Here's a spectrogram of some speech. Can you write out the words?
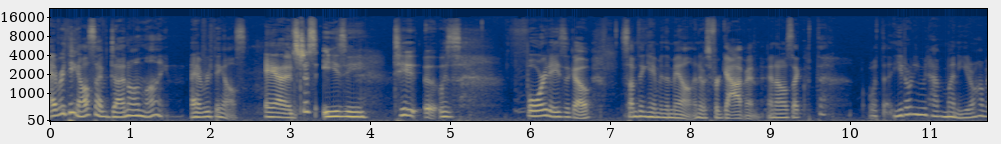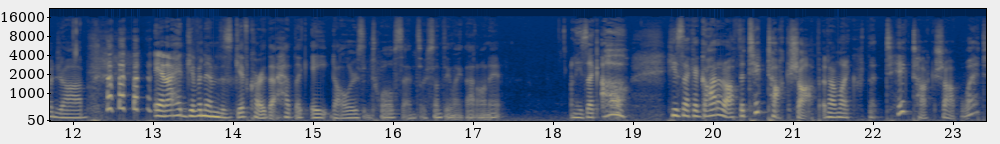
everything else I've done online. Everything else. And It's just easy. two it was four days ago, something came in the mail and it was for Gavin. And I was like, what the what the you don't even have money. You don't have a job. and I had given him this gift card that had like eight dollars and twelve cents or something like that on it. And he's like, oh, he's like, I got it off the TikTok shop. And I'm like, the TikTok shop? What?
